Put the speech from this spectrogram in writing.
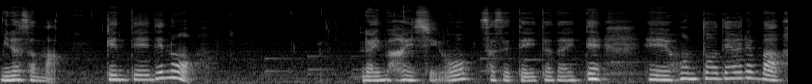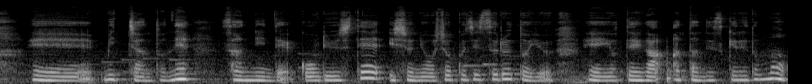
皆様限定でのライブ配信をさせていただいて、えー、本当であれば、えー、みっちゃんとね3人で合流して一緒にお食事するという、えー、予定があったんですけれども、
